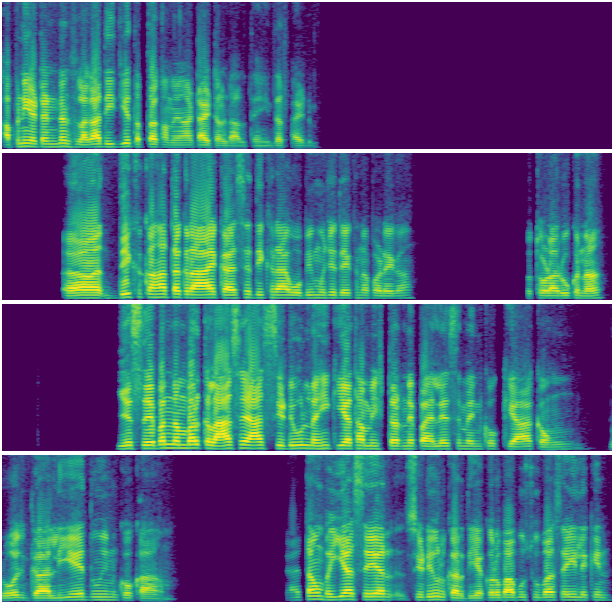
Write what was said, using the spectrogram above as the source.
अपनी अटेंडेंस लगा दीजिए, तब तक हम यहाँ टाइटल डालते हैं इधर साइड में। दिख कहाँ तक रहा है, कैसे दिख रहा है, वो भी मुझे देखना पड़ेगा। तो थोड़ा रुकना। ये सेवन नंबर क्लास है, आज शेड्यूल नहीं किया था मिस्टर ने, पहले से मैं इनको क्या कहूँ? रोज गालिए दूँ इनको काम। कहता हूँ, भैया शेयर, शेड्यूल कर दिया करो, बाबू सुबह से ही, लेकिन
